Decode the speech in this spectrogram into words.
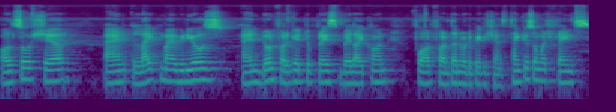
Also share and like my videos and don't forget to press bell icon for further notifications. Thank you so much friends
